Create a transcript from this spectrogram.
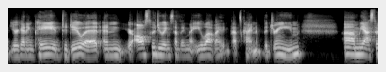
you're getting paid to do it, and you're also doing something that you love. I think that's kind of the dream. Um, yeah, so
